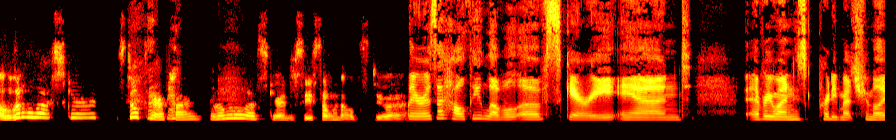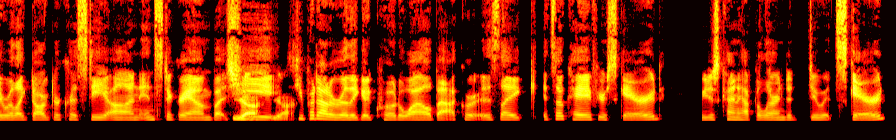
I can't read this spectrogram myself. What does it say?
a little less scared, still terrified, but a little less scared to see someone else do it. There is a healthy level of scary and everyone's pretty much familiar with like Dr. Christie on Instagram, but she yeah, yeah. she put out a really good quote a while back where it's like it's okay if you're scared. You just kind of have to learn to do it scared.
